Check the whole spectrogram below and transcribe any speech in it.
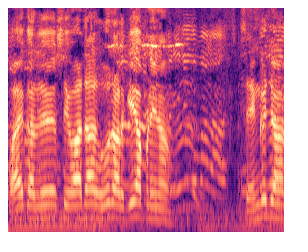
ਵਾਏ ਕਰਦੇ ਸੇਵਾਦਾਰ ਹੋਰ ਰਲ ਗਏ ਆਪਣੇ ਨਾਲ। ਸਿੰਘ ਜਾਂ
